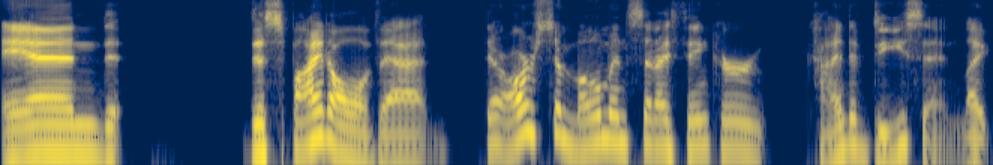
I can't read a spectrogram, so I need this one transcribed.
And despite all of that, there are some moments that I think are kind of decent. Like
